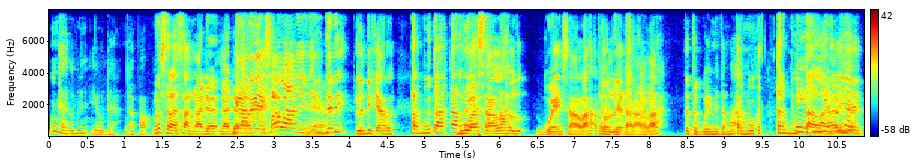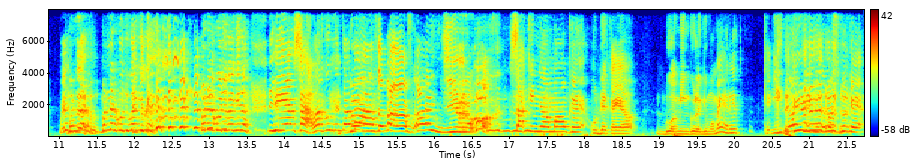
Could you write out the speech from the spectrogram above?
Enggak, gue bilang ya udah, enggak apa-apa. Lu serasa nggak ada nggak ada, Enggak ada yang salah nih. Iya. Jadi lebih ke arah terbutakan gua lah ya. salah, lu gue yang salah atau lu yang Terbutakan. salah, tetap gue yang minta maaf. terbuka terbuta eh, lah iya ya. bener, Iya, bener, bener. bener, gue juga gitu. bener gue juga gitu. Dia yang salah, gue minta gue yang maaf. minta maaf, anjir. Saking nggak mau kayak udah kayak dua minggu lagi mau merit, kayak gitu aja gitu. Terus gue kayak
